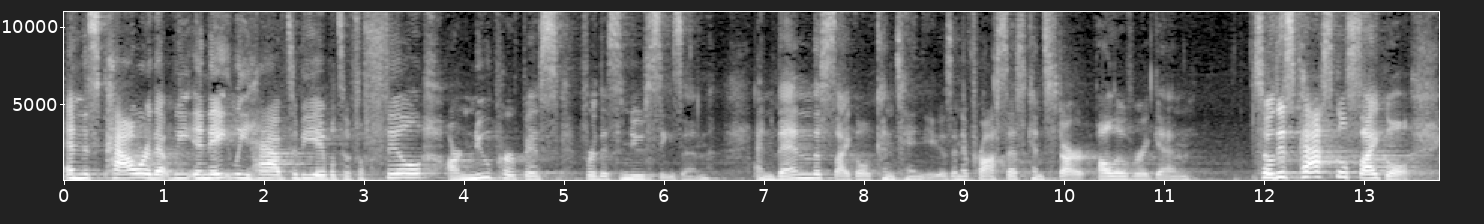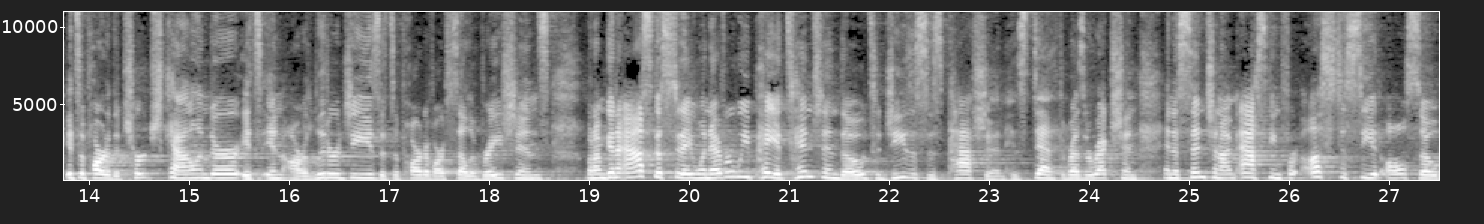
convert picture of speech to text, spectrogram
and this power that we innately have to be able to fulfill our new purpose for this new season. And then the cycle continues, and the process can start all over again. So, this Paschal cycle, it's a part of the church calendar, it's in our liturgies, it's a part of our celebrations. But I'm going to ask us today whenever we pay attention, though, to Jesus' passion, his death, resurrection, and ascension, I'm asking for us to see it also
